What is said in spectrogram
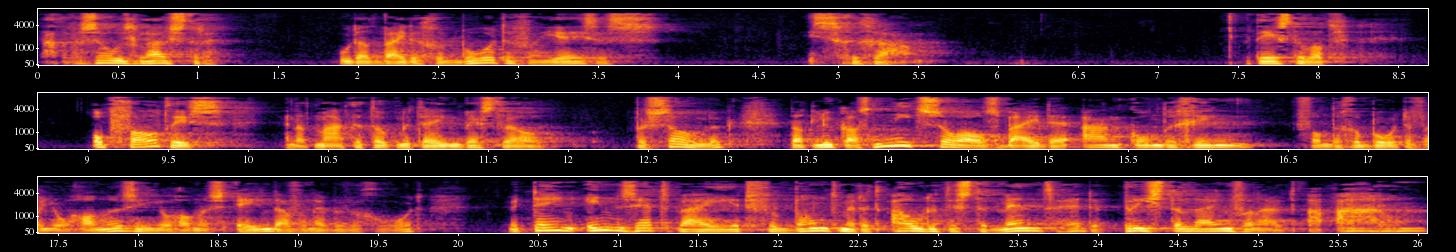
Laten we zo eens luisteren hoe dat bij de geboorte van Jezus is gegaan. Het eerste wat opvalt is, en dat maakt het ook meteen best wel persoonlijk, dat Lucas niet zoals bij de aankondiging van de geboorte van Johannes in Johannes 1, daarvan hebben we gehoord, meteen inzet bij het verband met het Oude Testament, de priesterlijn vanuit Aaron.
